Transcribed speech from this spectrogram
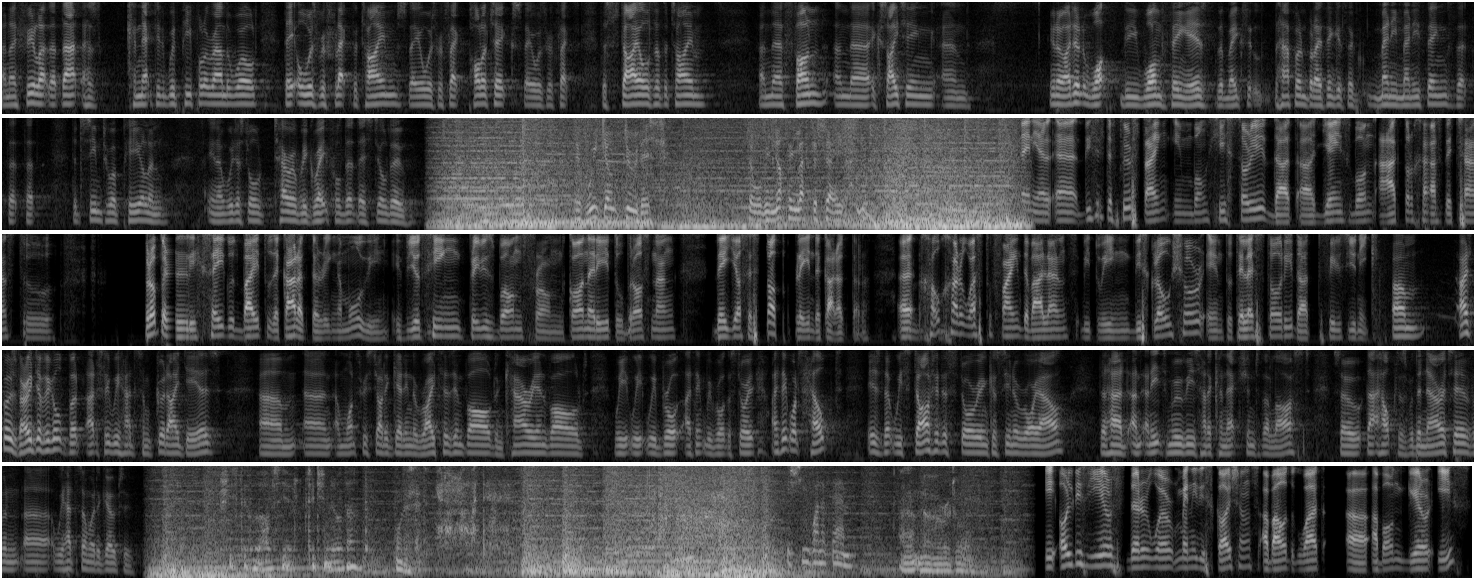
And I feel like that, that has connected with people around the world. They always reflect the times, they always reflect politics, they always reflect the styles of the time. And they're fun and they're exciting. And, you know, I don't know what the one thing is that makes it happen, but I think it's a, many, many things that, that, that, that seem to appeal. And, you know, we're just all terribly grateful that they still do. If we don't do this, there will be nothing left to save. Daniel, uh, this is the first time in Bond history that a James Bond actor has the chance to properly say goodbye to the character in a movie. If you think previous Bond from Connery to Brosnan, they just stop playing the character. Uh, mm. how hard was to find the balance between disclosure and to tell a story that feels unique? Um, I suppose very difficult, but actually we had some good ideas. Um, and, and, once we started getting the writers involved and Cary involved, we, we, we brought, I think we brought the story. I think what's helped is that we started a story in Casino Royale that had, and, and each movie's had a connection to the last. So that helped us with the narrative and uh, we had somewhere to go to. She still loves you. Did you know that? What is it? You don't know what this is. Is she one of them? I don't know her at all. All these years, there were many discussions about what uh, a Bond girl is.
